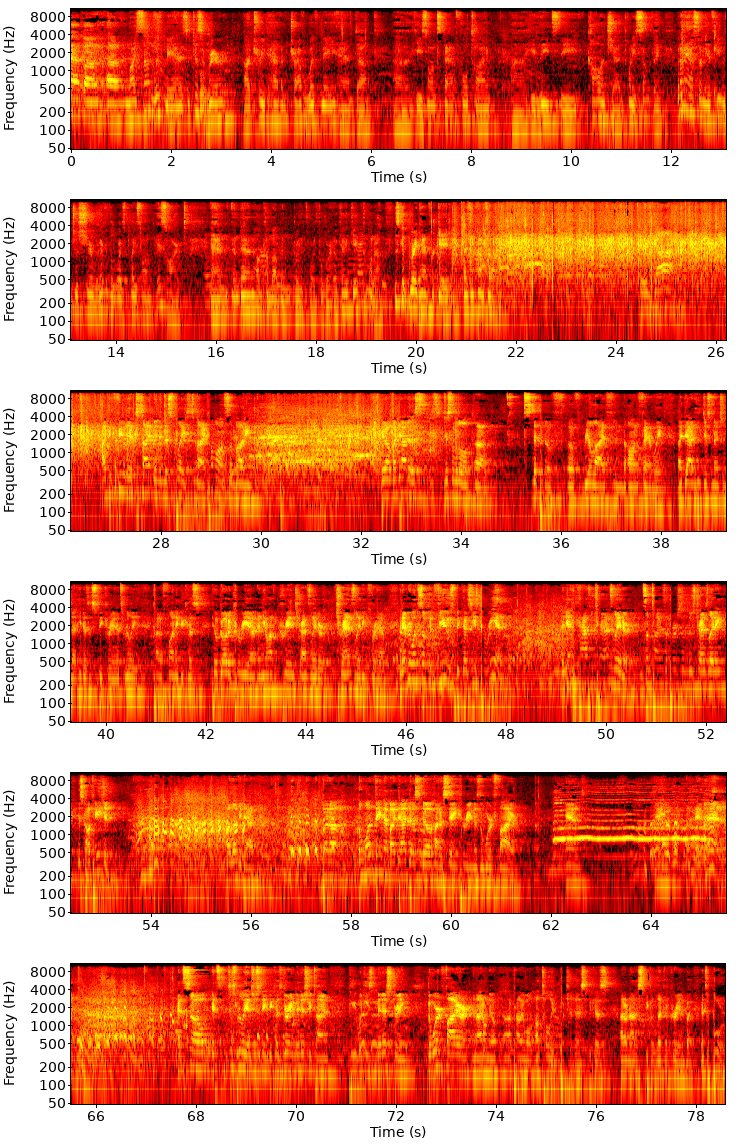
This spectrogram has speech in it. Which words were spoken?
have uh, uh, my son with me, and it's just a rare uh, treat to have him travel with me. And uh, uh, he's on staff full time. He leads the college at 20 something. But I asked him if he would just share whatever the Lord has placed on his heart. And, and then I'll come up and bring forth the word. Okay, Gabe, come on up. Let's give a great hand for Gabe as he comes up. Praise God. I can feel the excitement in this place tonight. Come on, somebody. You know, my dad was just a little um, snippet of, of real life and on family. My dad, he just mentioned that he doesn't speak Korean. It's really kind of funny because he'll go to Korea and you'll have a Korean translator translating for him. And everyone's so confused because he's Korean. And yet he has a translator. And sometimes the person who's translating is Caucasian. I love you, Dad. But um, the one thing that my dad does not know how to say in Korean is the word fire. And amen. And so it's just really interesting because during ministry time, he when he's ministering, the word fire, and I don't know, I probably won't, I'll totally butcher this because I don't know how to speak a lick of Korean, but it's bur.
